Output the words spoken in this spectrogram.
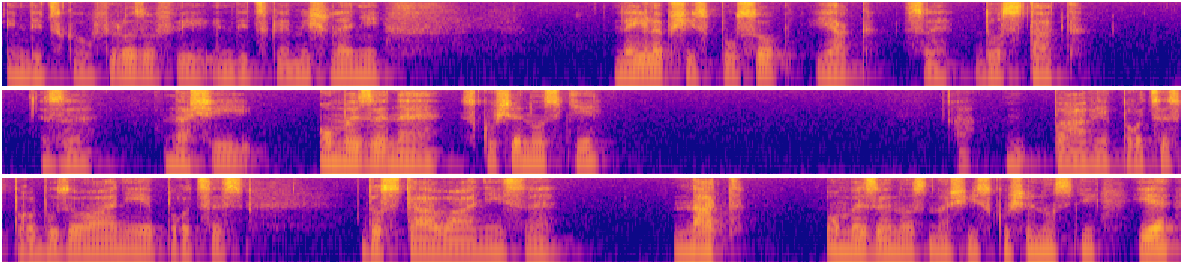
indickou filozofii, indické myšlení, nejlepší způsob, jak se dostat z naší omezené zkušenosti. A právě proces probuzování je proces dostávání se nad omezenost naší zkušenosti, je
